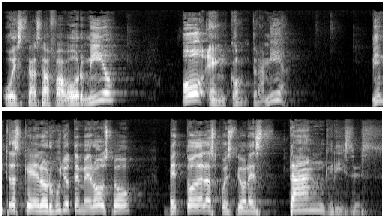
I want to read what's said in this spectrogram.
o estás a favor mío o en contra mía. Mientras que el orgullo temeroso ve todas las cuestiones tan grises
